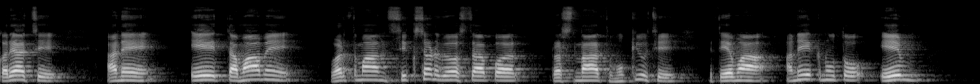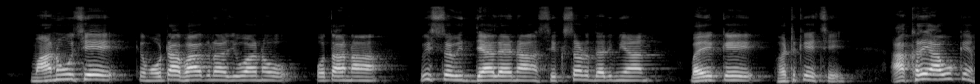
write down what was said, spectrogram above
કર્યા છે અને એ તમામે વર્તમાન શિક્ષણ વ્યવસ્થા પર પ્રશ્નાર્થ મૂક્યું છે તેમાં અનેકનું તો એમ માનવું છે કે મોટાભાગના યુવાનો પોતાના વિશ્વવિદ્યાલયના શિક્ષણ દરમિયાન બહેકે ભટકે છે. આખરે આવું કેમ?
